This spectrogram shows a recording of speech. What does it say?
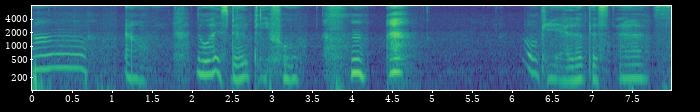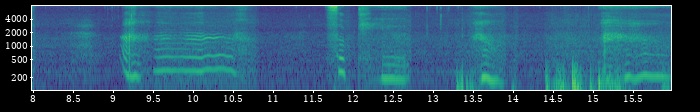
Oh, oh, Noah is very playful. okay, I love the stars. Uh-huh. So cute. Oh. Oh.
